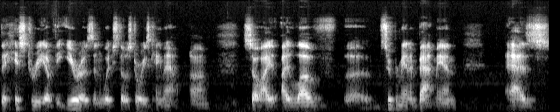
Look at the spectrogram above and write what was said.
the history of the eras in which those stories came out. Um, so I, I love uh, Superman and Batman as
